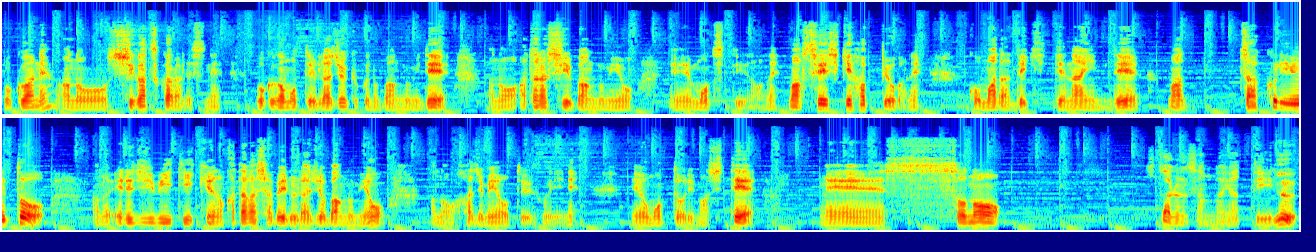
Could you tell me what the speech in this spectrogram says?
僕はね、あの、4月からですね、僕が持っているラジオ局の番組で、あの、新しい番組を、えー、持つっていうのはね、まあ、正式発表がね、こう、まだできてないんで、まあ、ざっくり言うと、あの、LGBTQ の方が喋るラジオ番組を、あの、始めようというふうにね、えー、思っておりまして、えー、その、ヒカルンさんがやっている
